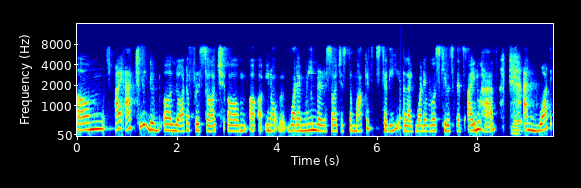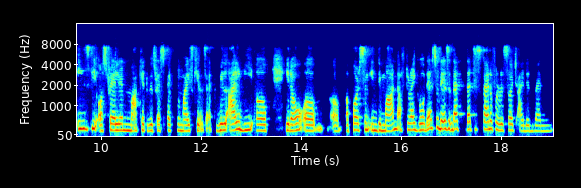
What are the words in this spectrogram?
um, I actually did a lot of research. Um, uh, uh, you know, what I mean by research is the market study, like whatever skill sets I do have, yeah. and what is the Australian market with respect to my skill set. Will I be a, you know, a, a, a, person in demand after I go there? So there's that. That is kind of a research I did when,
